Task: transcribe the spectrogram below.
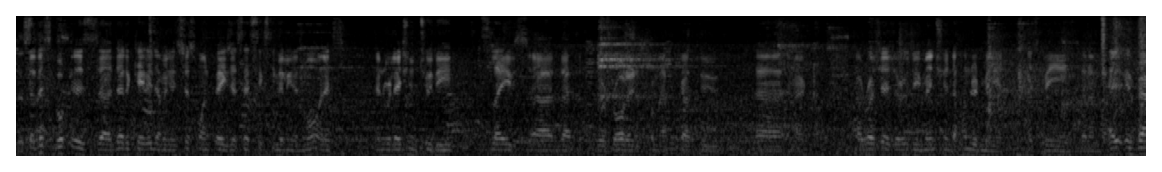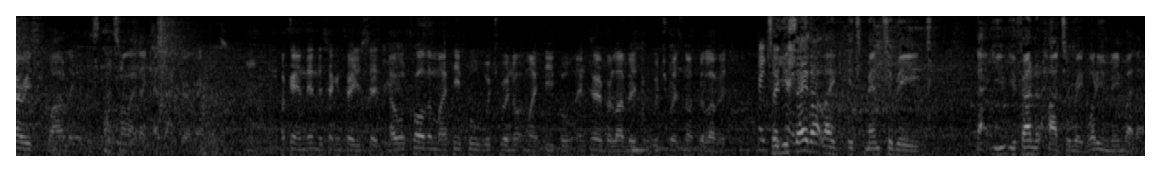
This So this book is uh, dedicated, I mean, it's just one page that says 60 million and more, and it's in relation to the slaves uh, that were brought in from Africa to uh, America. Uh, Roger Jarudi mentioned 100 million as being the number. It, it varies wildly. It's, it's not like they kept accurate records. Okay, and then the second page says, I will call them my people which were not my people, and her beloved which was not beloved. page So you page. say that like it's meant to be that you, you found it hard to read. What do you mean by that?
